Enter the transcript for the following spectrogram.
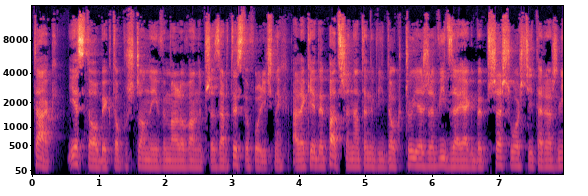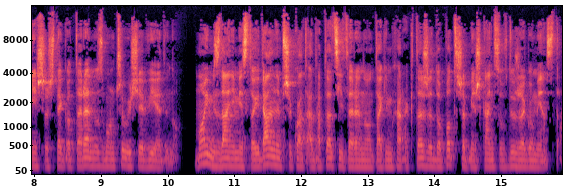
Tak, jest to obiekt opuszczony i wymalowany przez artystów ulicznych, ale kiedy patrzę na ten widok, czuję, że widzę jakby przeszłość i teraźniejszość tego terenu złączyły się w jedno. Moim zdaniem jest to idealny przykład adaptacji terenu o takim charakterze do potrzeb mieszkańców dużego miasta.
